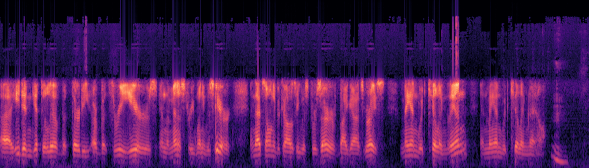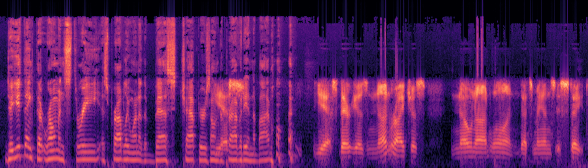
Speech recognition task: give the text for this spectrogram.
Uh, he didn't get to live but 30 or but three years in the ministry when he was here, and that's only because he was preserved by God's grace. Man would kill him then, and man would kill him now. Mm. Do you think that Romans 3 is probably one of the best chapters on yes. depravity in the Bible? yes, there is none righteous, no, not one. That's man's estate.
